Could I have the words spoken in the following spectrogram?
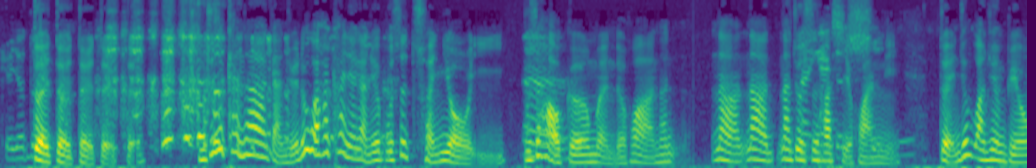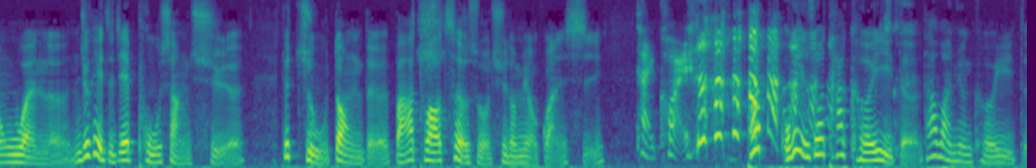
觉就对对。对对对对，你就是看他的感觉。如果他看你的感觉不是纯友谊，不是好哥们的话，那那那那就是他喜欢你。对，你就完全不用问了，你就可以直接扑上去了，就主动的把他拖到厕所去都没有关系。太快。他，我跟你说，他可以的，他完全可以的。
